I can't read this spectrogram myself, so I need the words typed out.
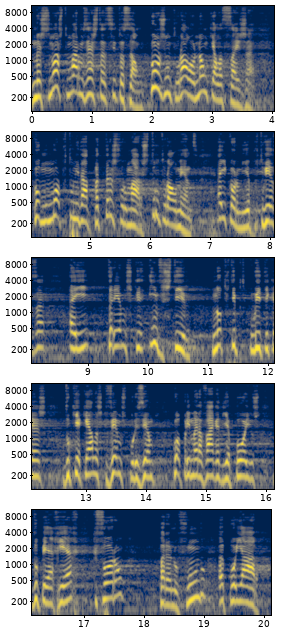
Mas se nós tomarmos esta situação, conjuntural ou não que ela seja, como uma oportunidade para transformar estruturalmente a economia portuguesa, aí teremos que investir noutro tipo de políticas do que aquelas que vemos, por exemplo, com a primeira vaga de apoios do PRR, que foram para, no fundo, apoiar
